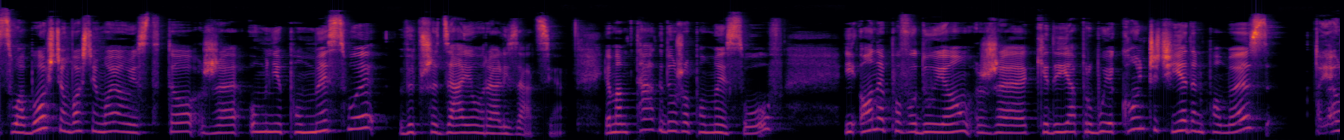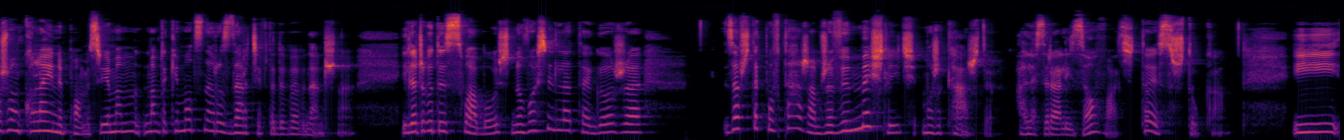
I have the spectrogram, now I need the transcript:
słabością właśnie moją jest to, że u mnie pomysły wyprzedzają realizację. Ja mam tak dużo pomysłów i one powodują, że kiedy ja próbuję kończyć jeden pomysł, to ja już mam kolejny pomysł. Ja mam, mam takie mocne rozdarcie wtedy wewnętrzne. I dlaczego to jest słabość? No właśnie dlatego, że zawsze tak powtarzam, że wymyślić może każdy, ale zrealizować to jest sztuka. I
